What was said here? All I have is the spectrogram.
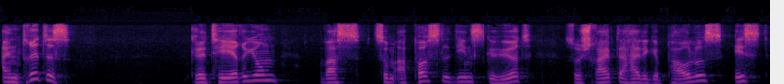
Ein drittes Kriterium, was zum Aposteldienst gehört, so schreibt der heilige Paulus, ist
